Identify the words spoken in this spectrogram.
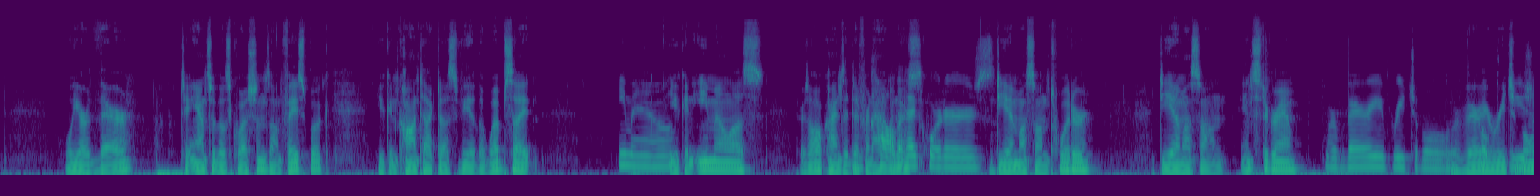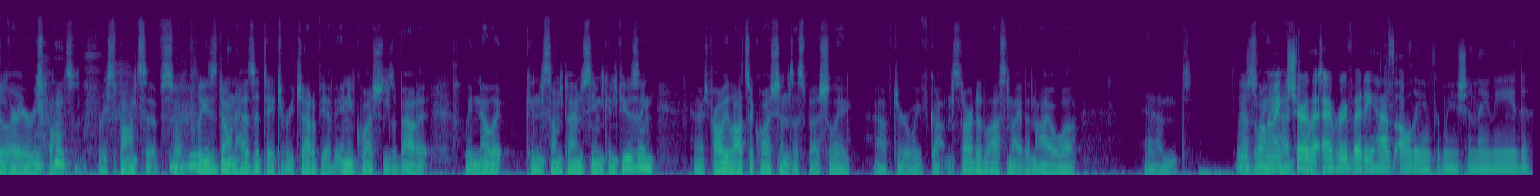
we are there to answer those questions on Facebook. You can contact us via the website. Email. You can email us. There's all kinds of different call the avenues. headquarters. DM us on Twitter. DM us on Instagram. We're very reachable. We're very hope- reachable and very responsive. responsive. So please don't hesitate to reach out if you have any questions about it. We know it can sometimes seem confusing, and there's probably lots of questions, especially after we've gotten started last night in Iowa. And We just want to make sure that everybody everything. has all the information they need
